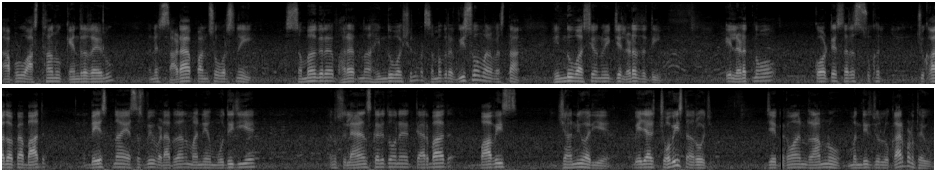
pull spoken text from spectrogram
આપણું આસ્થાનું કેન્દ્ર રહેલું અને સાડા પાંચસો વર્ષની સમગ્ર ભારતના હિન્દુવાસીઓની, પણ સમગ્ર વિશ્વમાં વસતા હિન્દુવાસીઓની એક જે લડત હતી, એ લડતનો કોર્ટે સરસ સુખદ ચુકાદો આપ્યા બાદ દેશના યશસ્વી વડાપ્રધાન માન્ય મોદીજીએ એનું શિલાયન્સ કર્યું હતું અને ત્યારબાદ બાવીસ જાન્યુઆરીએ બે હજાર ચોવીસના રોજ જે ભગવાન રામનું મંદિર જો લોકાર્પણ થયું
